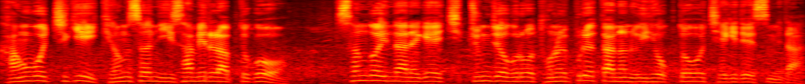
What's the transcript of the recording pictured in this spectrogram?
강 후보 측이 경선 2, 3일을 앞두고 선거인단에게 집중적으로 돈을 뿌렸다는 의혹도 제기됐습니다.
